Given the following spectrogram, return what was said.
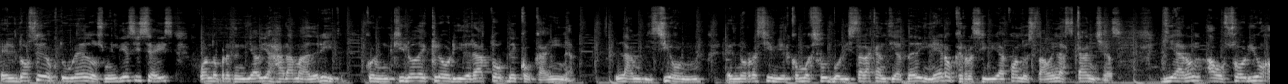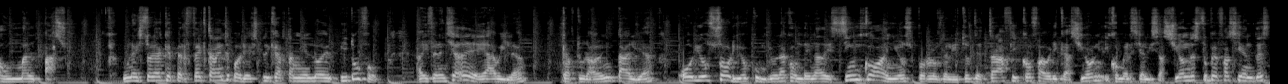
el 12 de octubre de 2016 cuando pretendía viajar a Madrid con un kilo de clorhidrato de cocaína. La ambición, el no recibir como exfutbolista la cantidad de dinero que recibía cuando estaba en las canchas, guiaron a Osorio a un mal paso. Una historia que perfectamente podría explicar también lo del pitufo. A diferencia de Ávila, capturado en Italia, hoy Osorio cumplió una condena de cinco años por los delitos de tráfico, fabricación y comercialización de estupefacientes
